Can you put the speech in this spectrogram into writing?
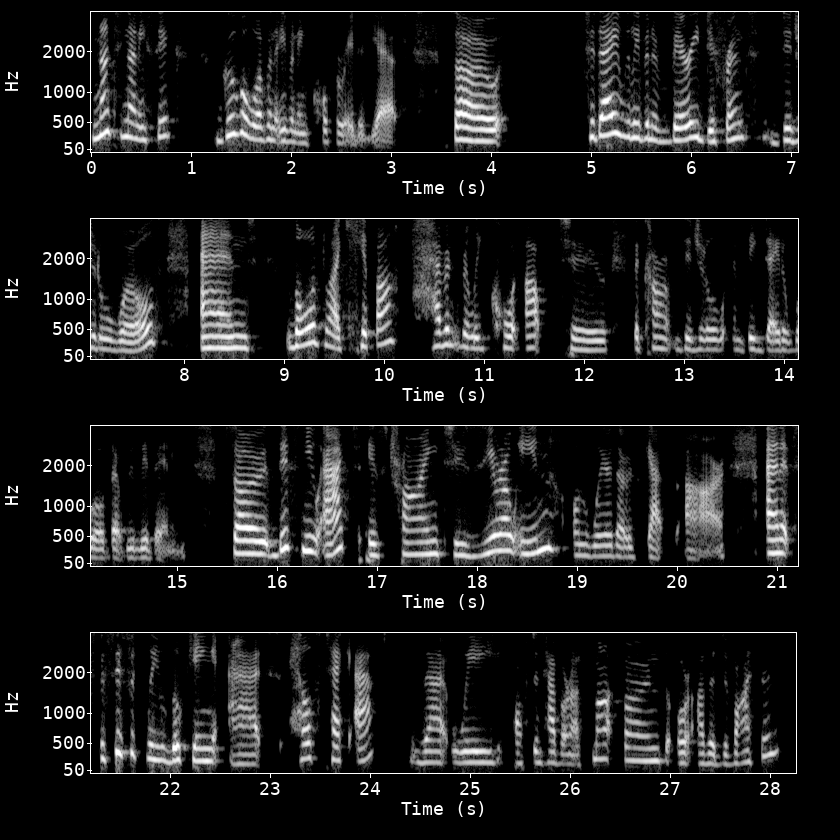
1996, Google wasn't even incorporated yet. So Today, we live in a very different digital world, and laws like HIPAA haven't really caught up to the current digital and big data world that we live in. So, this new act is trying to zero in on where those gaps are. And it's specifically looking at health tech apps that we often have on our smartphones or other devices.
